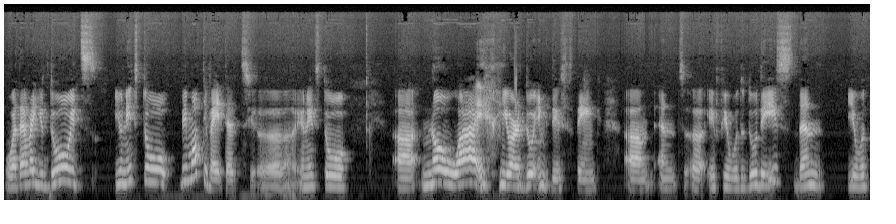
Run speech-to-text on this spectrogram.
Whatever you do it's you need to be motivated uh, you need to uh, know why you are doing this thing. Um, and uh, if you would do this then you would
